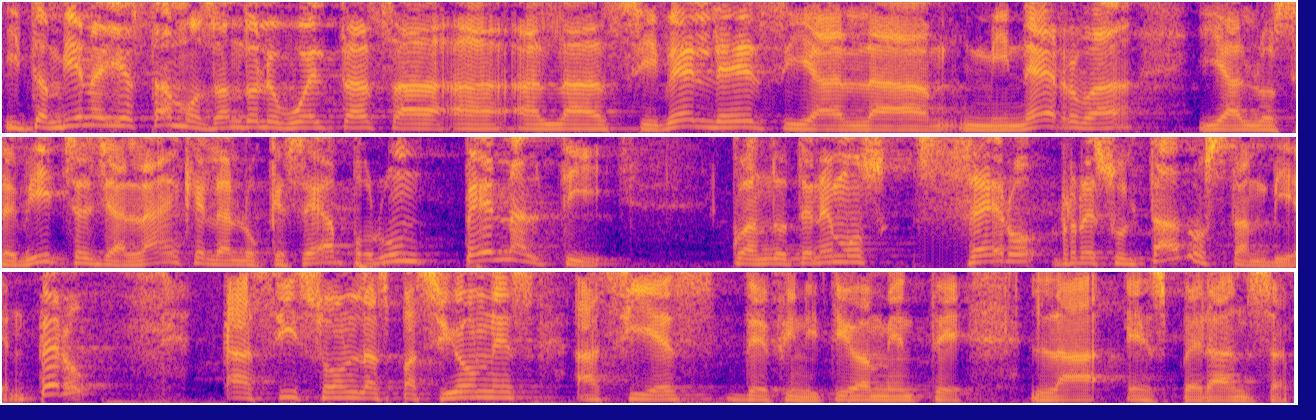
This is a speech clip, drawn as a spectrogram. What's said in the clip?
Y también ahí estamos dándole vueltas a, las Cibeles y a la Minerva y a los ceviches y al Ángel, a lo que sea, por un penalti cuando tenemos cero resultados también. Pero así son las pasiones, así es definitivamente la esperanza.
